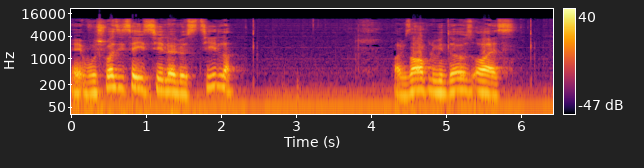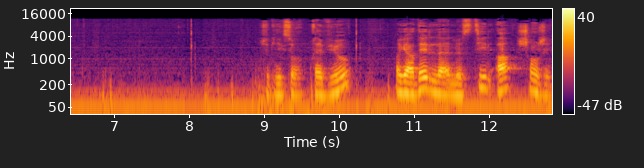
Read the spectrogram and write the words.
Et vous choisissez ici le, style. Par exemple, Windows OS. Je clique sur Preview. Regardez, le style a changé.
